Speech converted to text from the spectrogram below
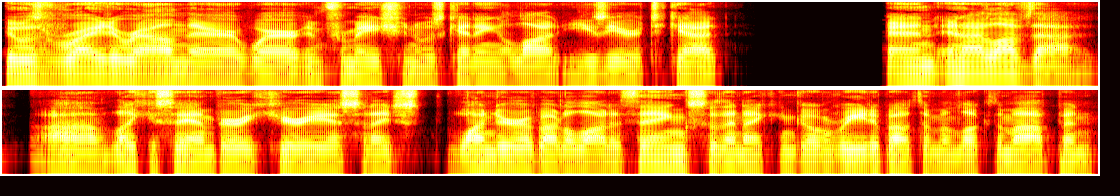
it was right around there where information was getting a lot easier to get. And and I love that. Um, like I say, I'm very curious and I just wonder about a lot of things. So then I can go read about them and look them up and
